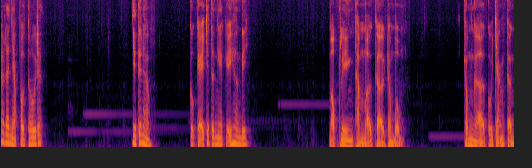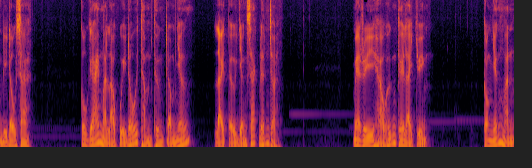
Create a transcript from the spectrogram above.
Nó đã nhập vào tôi đó. Như thế nào? Cô kể cho tôi nghe kỹ hơn đi. Mộc Liên thầm mở cờ trong bụng. Không ngờ cô chẳng cần đi đâu xa. Cô gái mà lão quỷ đối thầm thương trộm nhớ Lại tự dẫn xác đến rồi. Mary hào hứng kể lại chuyện. Còn nhấn mạnh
